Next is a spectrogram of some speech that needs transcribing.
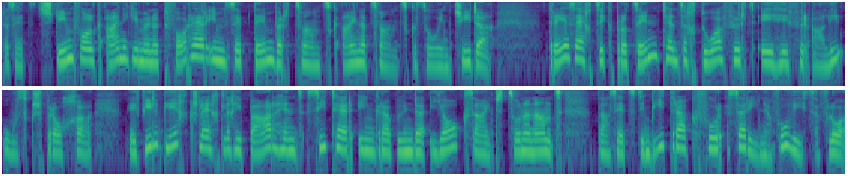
Das hat das Stimmvolk einige Monate vorher im September 2021 so entschieden. 63 Prozent haben sich für die Ehe für alle ausgesprochen. Wie viele gleichgeschlechtliche Paare haben seither in Graubünden Ja gesagt zueinander? Das jetzt im Beitrag von Sarina von Wiesenfloh.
